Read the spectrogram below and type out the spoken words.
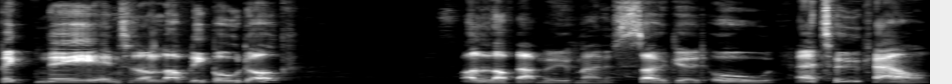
Big knee into the lovely Bulldog. I love that move, man. It's so good. Oh, and a two count.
